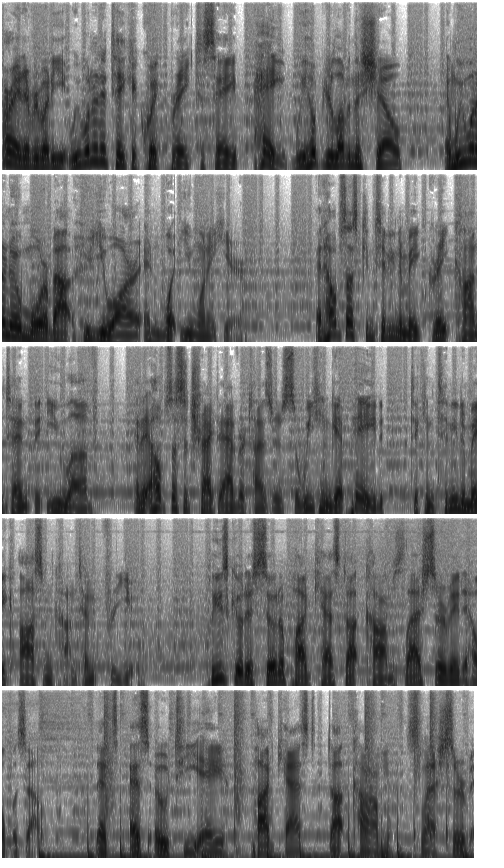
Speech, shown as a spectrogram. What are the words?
All right, everybody, we wanted to take a quick break to say, hey, we hope you're loving the show, and we want to know more about who you are and what you want to hear. It helps us continue to make great content that you love, and it helps us attract advertisers so we can get paid to continue to make awesome content for you. Please go to sotapodcast.com slash survey to help us out. That's S-O-T-A podcast.com slash survey.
